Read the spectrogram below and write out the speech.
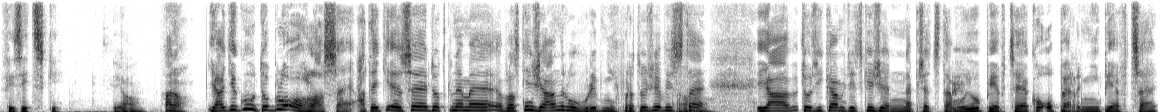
fyzicky. Jo. Ano, já děkuju, to bylo o hlase. A teď se dotkneme vlastně žánrů hudebních, protože vy jste, ano. já to říkám vždycky, že nepředstavuju pěvce jako operní pěvce,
